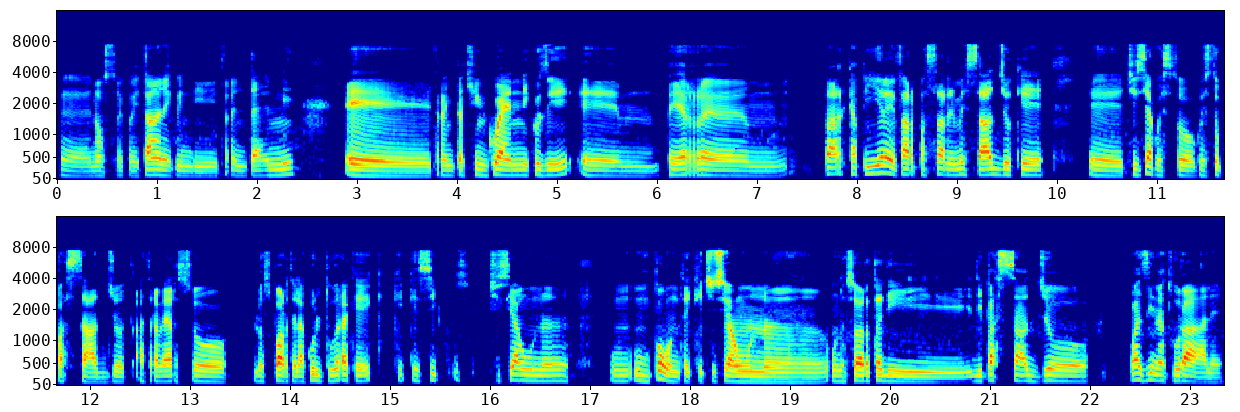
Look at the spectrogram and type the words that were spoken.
eh, nostre coetanee, quindi trentenni e 35 anni così, ehm, per ehm, far capire e far passare il messaggio che eh, ci sia questo, questo, passaggio attraverso lo sport e la cultura, che, che, che si, ci sia un, un, un, ponte, che ci sia un, una sorta di, di, passaggio quasi naturale.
